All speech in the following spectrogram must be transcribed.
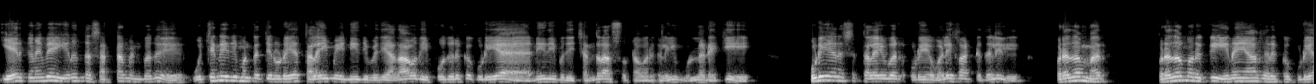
ஏற்கனவே இருந்த சட்டம் என்பது உச்சநீதிமன்றத்தினுடைய தலைமை நீதிபதி, அதாவது இப்போது இருக்கக்கூடிய நீதிபதி சந்திராசூட் அவர்களையும் உள்ளடக்கி, குடியரசுத் தலைவர் உடைய வழிகாட்டுதலில் பிரதமர், பிரதமருக்கு இணையாக இருக்கக்கூடிய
